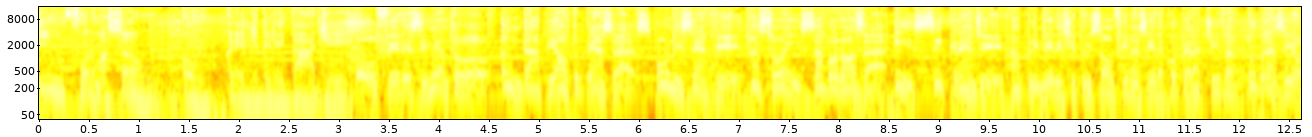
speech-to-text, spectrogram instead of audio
Informação com credibilidade. Oferecimento: Andap Autopeças, Unicef, Rações Saborosa e Sicredi, a primeira instituição financeira cooperativa do Brasil.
